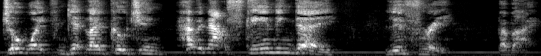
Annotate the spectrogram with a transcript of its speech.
Joe White from Get Life Coaching. Have an outstanding day. Live free. Bye bye.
